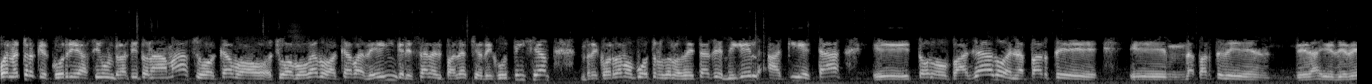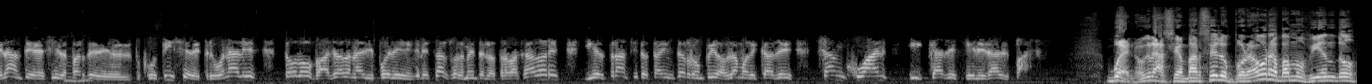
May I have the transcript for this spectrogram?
Bueno, esto es lo que ocurría hace un ratito nada más. Su, abogado acaba de ingresar al Palacio de Justicia. Recordamos otros de los detalles, Miguel. Aquí está eh, todo vallado en la parte, eh, la parte de, de, delante, es decir, la parte de justicia, de tribunales, todo vallado, nadie puede ingresar, solamente los trabajadores, y el tránsito está interrumpido, hablamos de calle San Juan y calle General Paz. Bueno, gracias Marcelo. Por ahora vamos viendo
